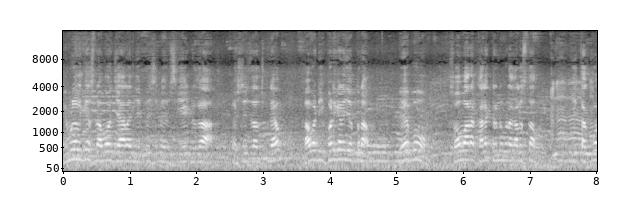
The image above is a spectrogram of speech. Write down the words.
క్రిమినల్ కేసు నమోదు చేయాలని చెప్పేసి మేము సిఐటుగా ప్రశ్నించదలుచుకున్నాం. కాబట్టి ఇప్పటికైనా చెప్తున్నాం. రేపు సోమవారం కలెక్టర్ని కూడా కలుస్తాం. ఈ తక్కువ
